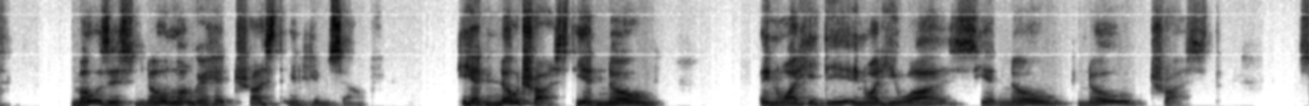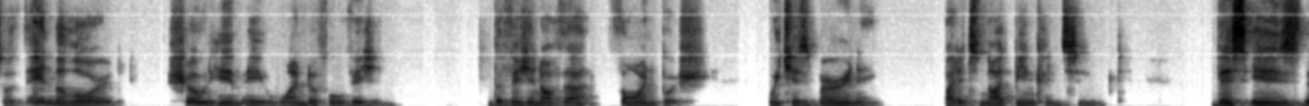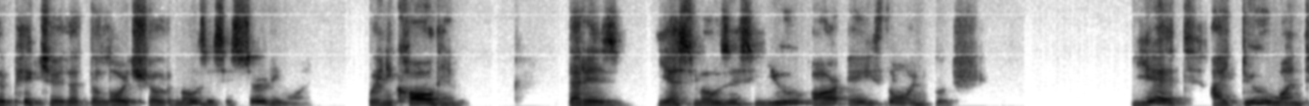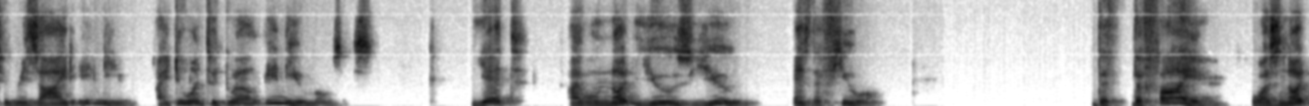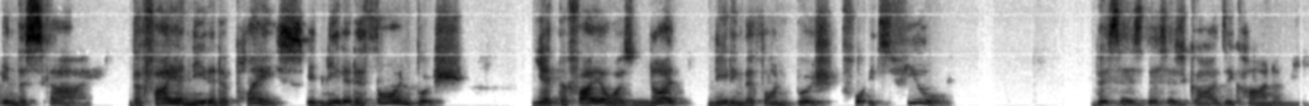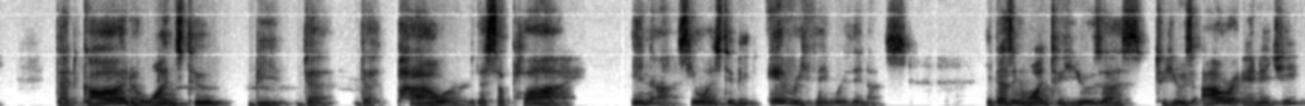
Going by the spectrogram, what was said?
Moses no longer had trust in himself. He had no trust. He had no in what he did, in what he was, he had no no trust. So then the Lord showed him a wonderful vision. The vision of the thorn bush, which is burning, but it's not being consumed. This is the picture that the Lord showed Moses, his serving one, when he called him. That is, yes, Moses, you are a thorn bush. Yet I do want to reside in you. I do want to dwell in you, Moses. Yet I will not use you as the fuel. The, the fire was not in the sky. The fire needed a place, it needed a thorn bush. Yet the fire was not needing the thorn bush for its fuel. This is this is God's economy. That God wants to be the the power, the supply in us. He wants to be everything within us. He doesn't want to use us to use our energy,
